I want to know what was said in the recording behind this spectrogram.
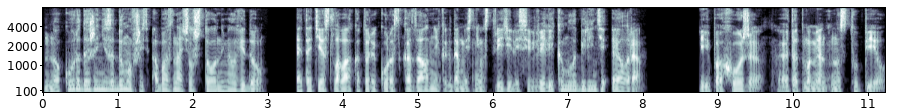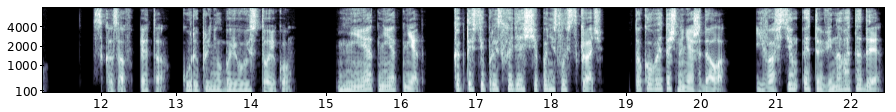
но Кура, даже не задумавшись, обозначил, что он имел в виду. Это те слова, которые Кура сказал мне, когда мы с ним встретились в великом лабиринте Элра. И, похоже, этот момент наступил. Сказав это, Кура принял боевую стойку. «Нет, нет, нет. Как-то все происходящее понеслось вскачь. Такого я точно не ожидала. И во всем этом виновата Д.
